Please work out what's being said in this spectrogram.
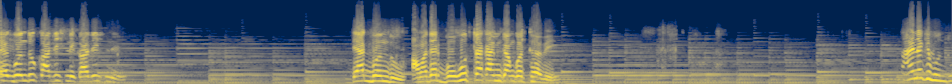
দেখ বন্ধু কাঁদিস নে কাঁদিস নে। দেখ বন্ধু আমাদের বহুত টাকা ইনকাম করতে হবে। তাই নাকি বন্ধু?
